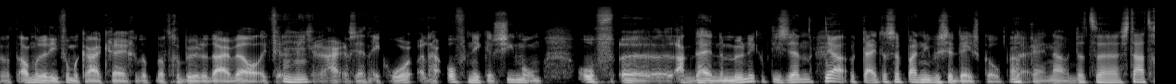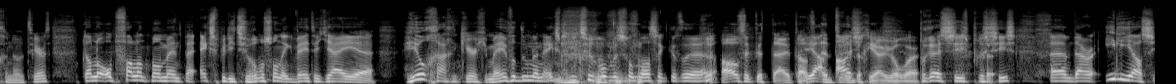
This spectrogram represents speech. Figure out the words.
wat anderen niet voor elkaar kregen, dat, dat gebeurde daar wel. Ik vind het Mhm. een beetje raar zender. Ik hoor daar of Nick en Simon of eh Akda en de Munnik op die zender. Ja, Op tijd dat ze een paar nieuwe cd's kopen. Oké, nou, dat staat genoteerd. Dan een opvallend moment bij Expeditie Robinson. Ik weet dat jij heel graag een keertje mee wilt doen aan Expeditie Robinson als ik het... Als ik de tijd had Ja, en 20 als- jaar jonger. Precies, precies. Ehm, daar Ilias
